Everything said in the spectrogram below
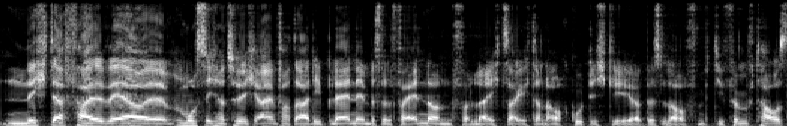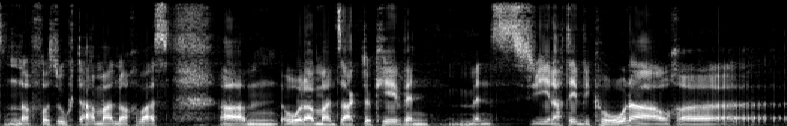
nicht der Fall wäre, muss ich natürlich einfach da die Pläne ein bisschen verändern. Vielleicht sage ich dann auch, gut, ich gehe ein bisschen auf die 5000 noch, versuche da mal noch was. Ähm, oder man sagt, okay, wenn es je nachdem wie Corona auch äh,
